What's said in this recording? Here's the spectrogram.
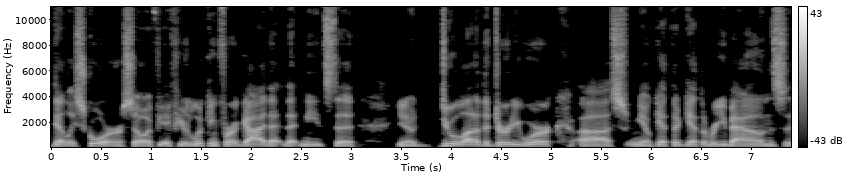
deadly scorer. So if if you're looking for a guy that that needs to, you know, do a lot of the dirty work, uh, you know, get the get the rebounds, uh,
